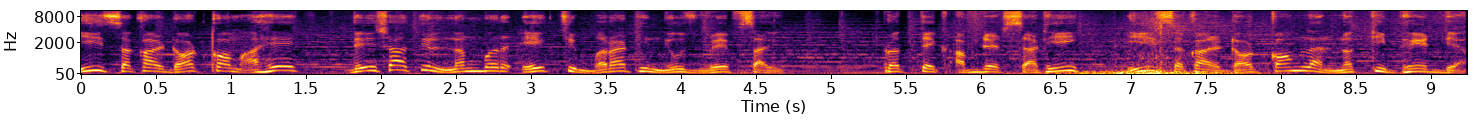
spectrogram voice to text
ई सकाळ डॉट कॉम आहे देशातील नंबर एक ची मराठी न्यूज वेबसाईट प्रत्येक अपडेटसाठी ई सकाळ डॉट कॉम ला नक्की भेट द्या.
